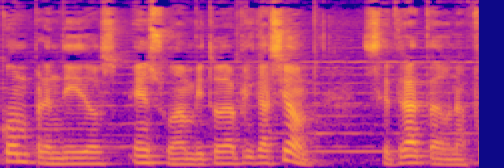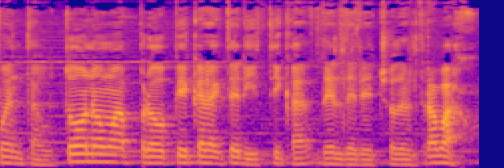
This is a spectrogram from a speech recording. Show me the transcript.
comprendidos en su ámbito de aplicación. Se trata de una fuente autónoma propia y característica del derecho del trabajo.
